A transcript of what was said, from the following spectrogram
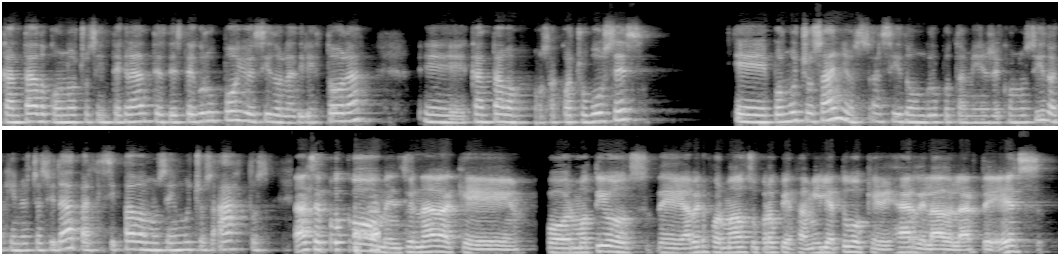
cantado con otros integrantes de este grupo. Yo he sido la directora, cantábamos a cuatro voces eh, por muchos años ha sido un grupo también reconocido aquí en nuestra ciudad, participábamos en muchos actos. Hace poco mencionaba que por motivos de haber formado su propia familia tuvo que dejar de lado el arte. ¿Es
